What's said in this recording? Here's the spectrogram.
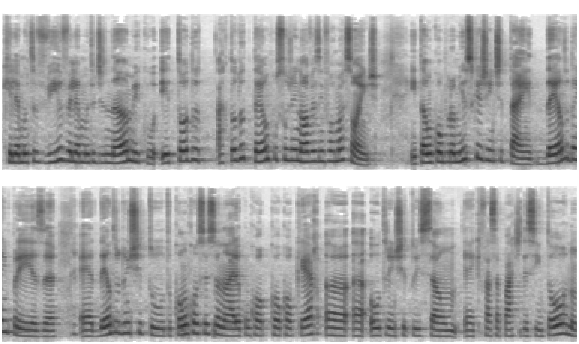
que ele é muito vivo, ele é muito dinâmico e todo, a todo tempo surgem novas informações. Então, o compromisso que a gente tem dentro da empresa, é, dentro do instituto, com o concessionário, com, com qualquer uh, uh, outra instituição é, que faça parte desse entorno,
